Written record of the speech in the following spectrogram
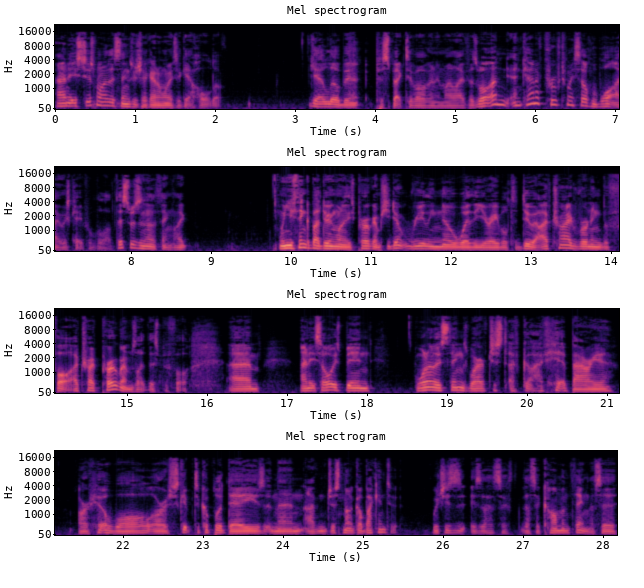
And it's just one of those things which I kind of wanted to get hold of. Get a little bit perspective of in my life as well, and, and kind of prove to myself what I was capable of. This was another thing. Like, when you think about doing one of these programs, you don't really know whether you're able to do it. I've tried running before, I've tried programs like this before. Um, and it's always been one of those things where I've just, I've got, I've hit a barrier or hit a wall or skipped a couple of days and then I've just not got back into it. Which is is that's a that's a common thing. That's a,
